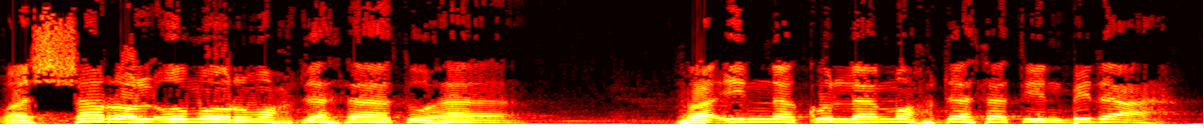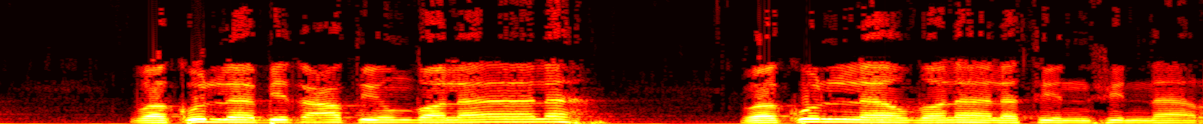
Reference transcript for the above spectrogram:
والشر الأمور محدثاتها فإن كل محدثة بدعة وكل بدعة ضلالة وكل ضلالة في النار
